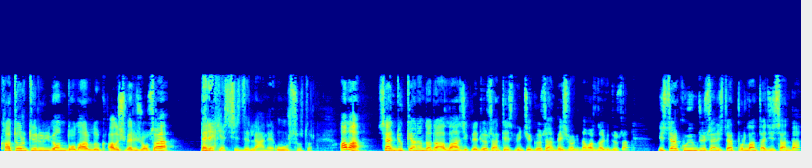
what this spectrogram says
Katır trilyon dolarlık alışveriş olsa bereketsizdir, lanet, uğursuzdur. Ama sen dükkanında da Allah'ı zikrediyorsan, tesbih çekiyorsan, beş vakit namazına gidiyorsan, ister kuyumcuysan, ister pırlantacıysan da,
